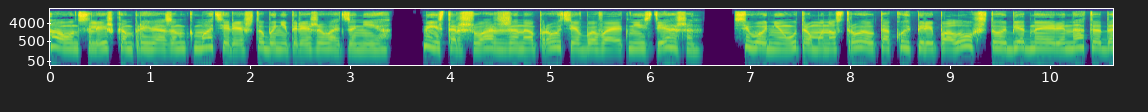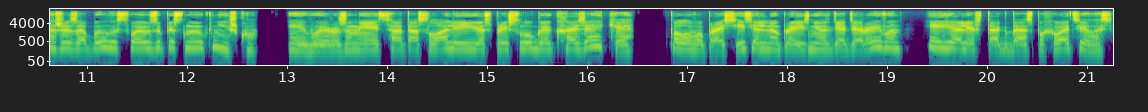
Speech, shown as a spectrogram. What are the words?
а он слишком привязан к матери, чтобы не переживать за нее. Мистер Шварц же, напротив, бывает не сдержан, Сегодня утром он устроил такой переполох, что бедная Рената даже забыла свою записную книжку. И вы, разумеется, отослали ее с прислугой к хозяйке, полувопросительно произнес дядя Рейвен, и я лишь тогда спохватилась.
